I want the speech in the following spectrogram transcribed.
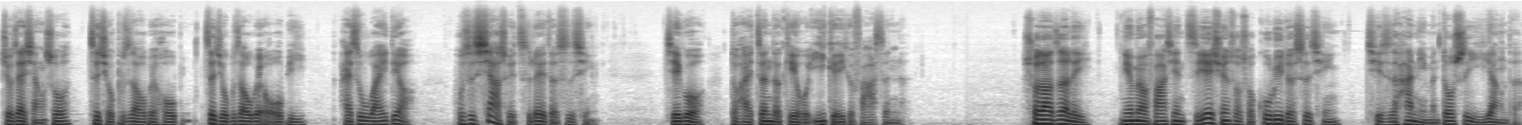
就在想说这球不知道会不会 hold，这球不知道会不会 OB，还是歪掉，或是下水之类的事情，结果都还真的给我一个一个发生了。说到这里，你有没有发现职业选手所顾虑的事情，其实和你们都是一样的？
